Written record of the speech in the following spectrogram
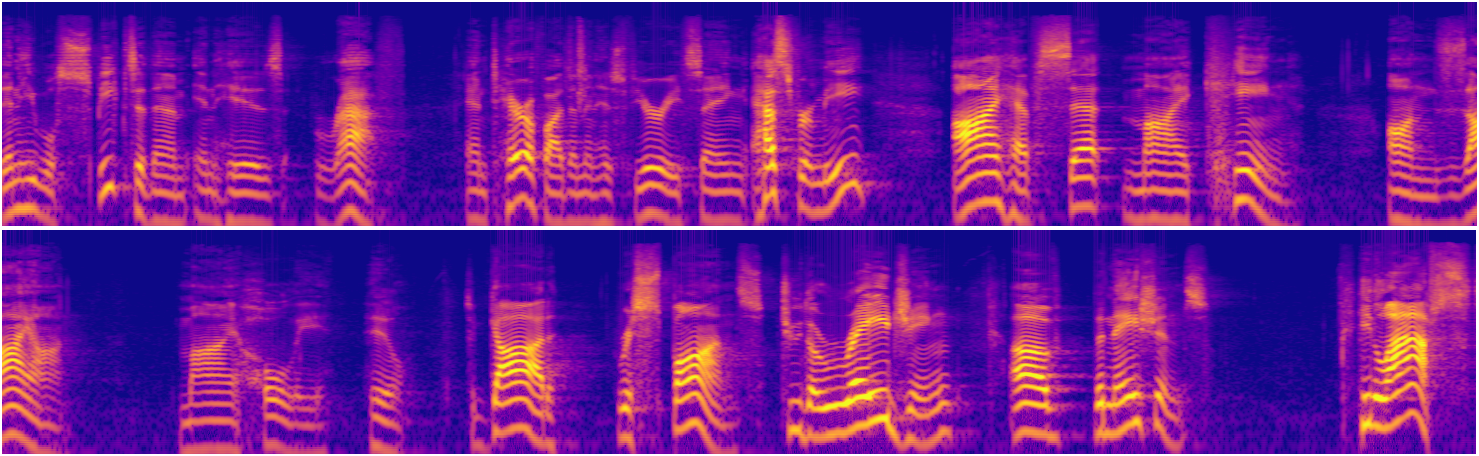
Then he will speak to them in his wrath and terrify them in his fury, saying, As for me, I have set my king on Zion, my holy hill. So God responds to the raging of the nations. He laughs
